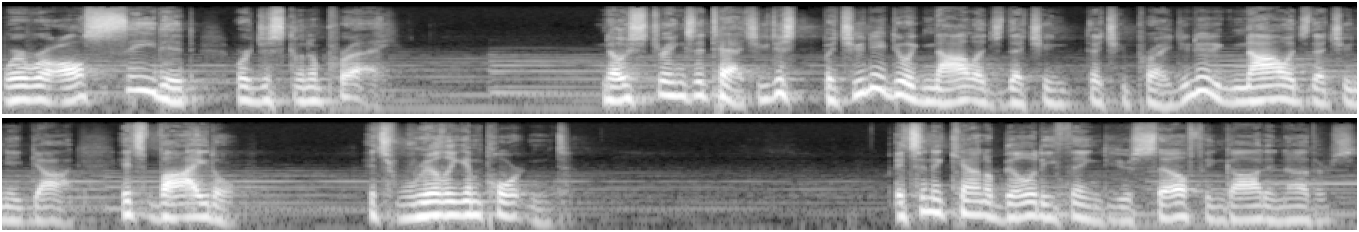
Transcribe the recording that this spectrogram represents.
where we're all seated, we're just going to pray. No strings attached. You just, but you need to acknowledge that you that you prayed. You need to acknowledge that you need God. It's vital. It's really important. It's an accountability thing to yourself and God and others.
